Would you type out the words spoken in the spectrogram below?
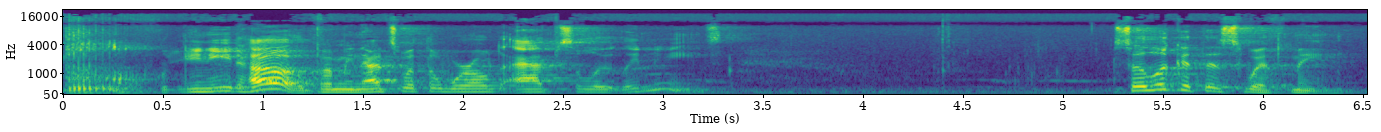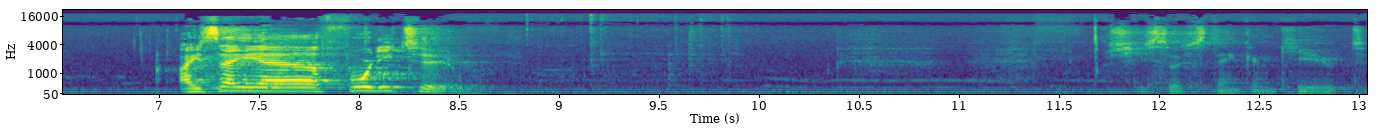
you need hope. I mean, that's what the world absolutely needs. So look at this with me Isaiah 42. She's so stinking cute.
